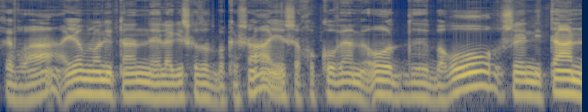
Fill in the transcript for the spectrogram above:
חברה, היום לא ניתן אה, להגיש כזאת בקשה, יש החוק קובע מאוד אה, ברור שניתן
